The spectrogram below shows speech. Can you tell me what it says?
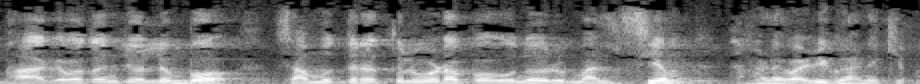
ഭാഗവതം ചൊല്ലുമ്പോ സമുദ്രത്തിലൂടെ പോകുന്ന ഒരു മത്സ്യം നമ്മളെ വഴി കാണിക്കും.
